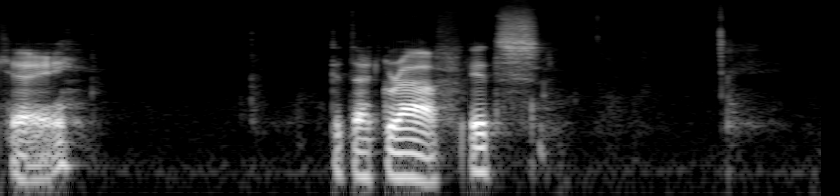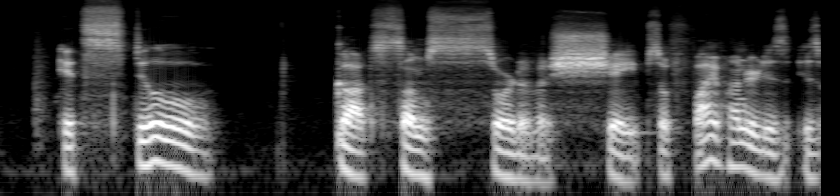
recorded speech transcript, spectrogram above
Okay. Get that graph. It's it's still got some sort of a shape. So 500 is, is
